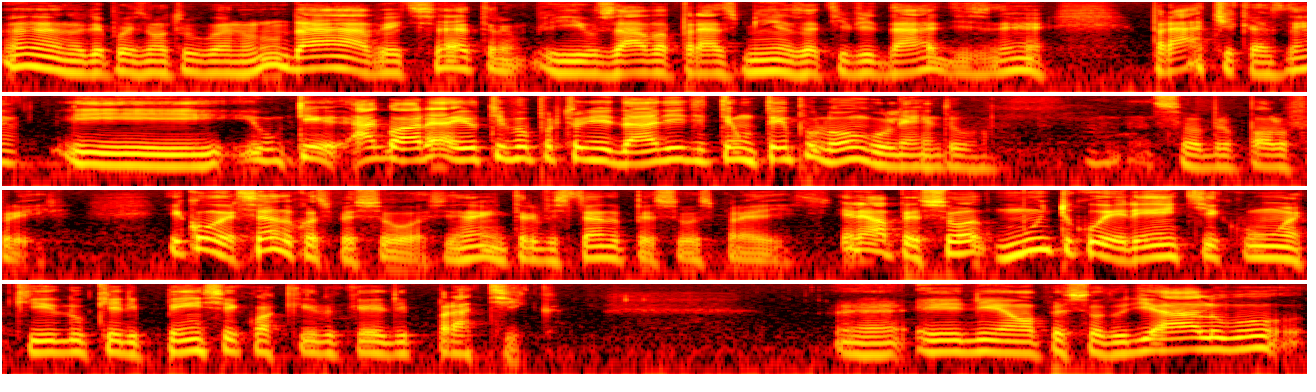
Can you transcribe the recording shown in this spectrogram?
ano, depois no outro ano não dava, etc. E usava para as minhas atividades, né? práticas, né? E o que agora eu tive a oportunidade de ter um tempo longo lendo sobre o Paulo Freire e conversando com as pessoas, né? entrevistando pessoas para isso. Ele é uma pessoa muito coerente com aquilo que ele pensa e com aquilo que ele pratica. É, ele é uma pessoa do diálogo,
